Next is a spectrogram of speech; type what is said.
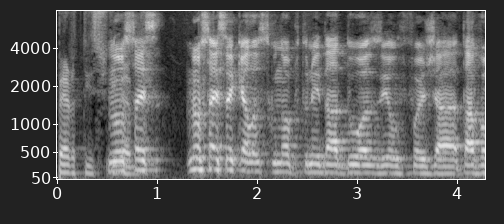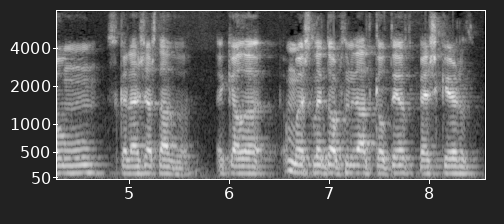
perto disso não sei se não sei se aquela segunda oportunidade do Ozil foi já estava um se calhar já estava aquela uma excelente oportunidade que ele teve de pé esquerdo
